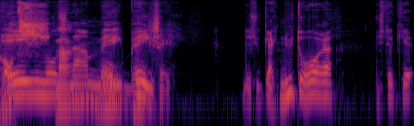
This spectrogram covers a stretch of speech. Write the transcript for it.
hemelsnaam mee bezig? Dus u krijgt nu te horen een stukje.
